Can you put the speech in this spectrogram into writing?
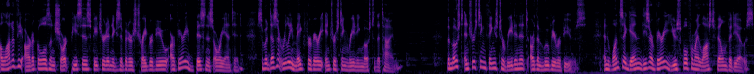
A lot of the articles and short pieces featured in Exhibitor's Trade Review are very business-oriented, so it doesn't really make for very interesting reading most of the time. The most interesting things to read in it are the movie reviews, and once again, these are very useful for my Lost Film videos,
